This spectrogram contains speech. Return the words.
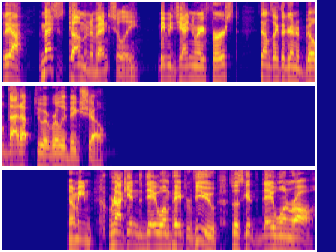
So yeah, the match is coming eventually. Maybe January 1st. Sounds like they're going to build that up to a really big show. I mean, we're not getting the day one pay per view, so let's get the day one Raw.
